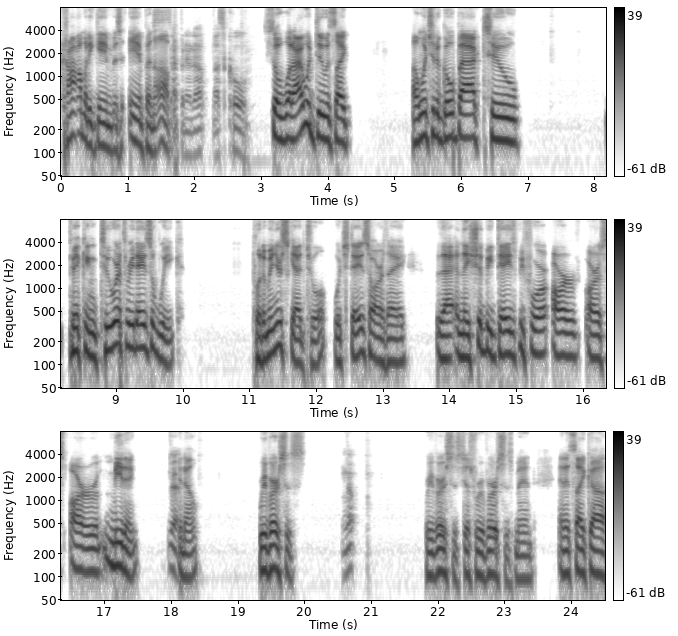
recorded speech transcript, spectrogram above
comedy game is amping up Stepping it up. That's cool. so what I would do is like, I want you to go back to picking two or three days a week, put them in your schedule. Which days are they? That and they should be days before our our our meeting. Yeah. You know, reverses, Nope. reverses, just reverses, man. And it's like, uh,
